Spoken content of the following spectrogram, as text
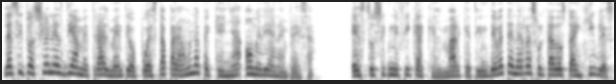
La situación es diametralmente opuesta para una pequeña o mediana empresa. Esto significa que el marketing debe tener resultados tangibles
